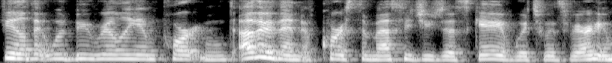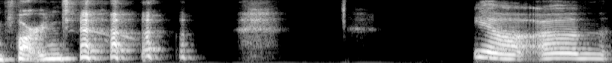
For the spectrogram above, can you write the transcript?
feel that would be really important other than of course the message you just gave which was very important. Yeah um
